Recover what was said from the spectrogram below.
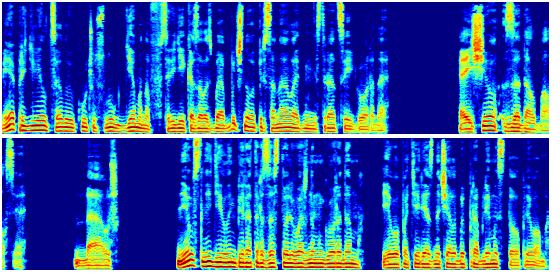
и определил целую кучу слуг демонов среди, казалось бы, обычного персонала администрации города. А еще задолбался. Да уж. Не уследил император за столь важным городом. Его потеря означала бы проблемы с топливом.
